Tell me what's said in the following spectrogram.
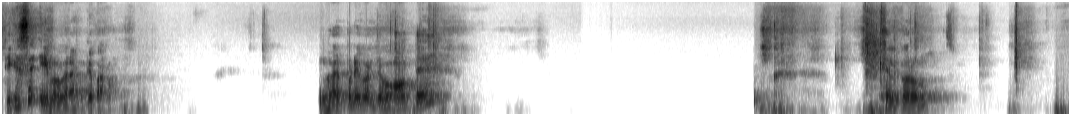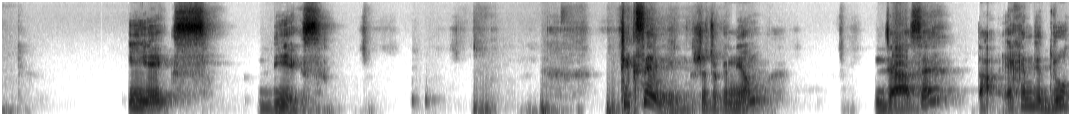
ঠিক আছে? এইভাবে রাখতে পারো। ঘরের পরে এবার যাব অতে খেয়াল করো। ই এক্স ডিএক্স ঠিক সেম সূচকের নিয়ম। যা আছে তা এখানে যে ধ্রুব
